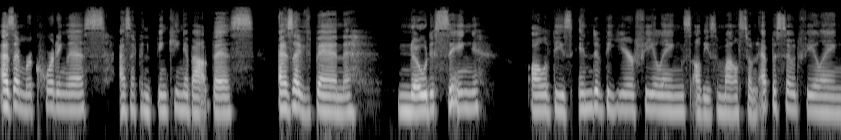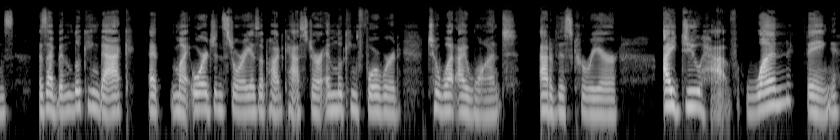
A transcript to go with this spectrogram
as I'm recording this, as I've been thinking about this, as I've been noticing all of these end of the year feelings, all these milestone episode feelings, as I've been looking back at my origin story as a podcaster and looking forward to what I want out of this career, I do have one thing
